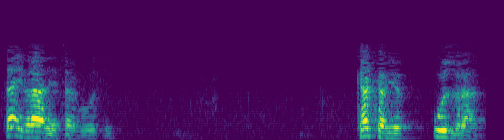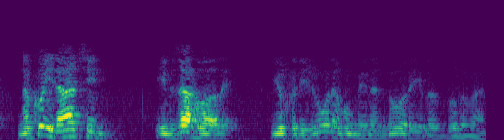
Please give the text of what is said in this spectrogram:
Šta im rade taguti? Kakav je uzvrat? Na koji način im zahvale? Juhrižunahum minan nore ila zulumat.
